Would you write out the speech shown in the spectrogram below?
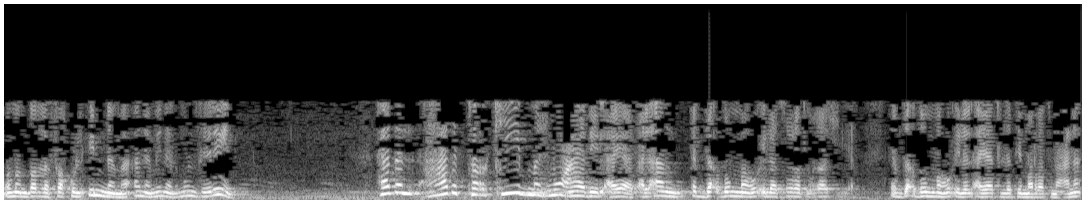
ومن ضل فقل إنما أنا من المنذرين. هذا هذا التركيب مجموع هذه الآيات. الآن ابدأ ضمه إلى سورة الغاشية ابدأ ضمه إلى الآيات التي مرت معنا.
